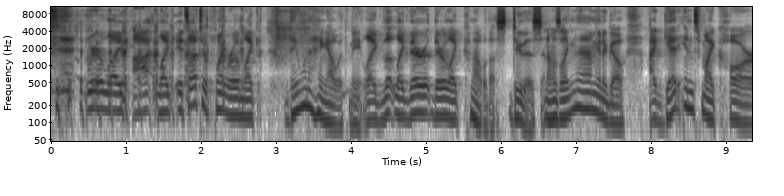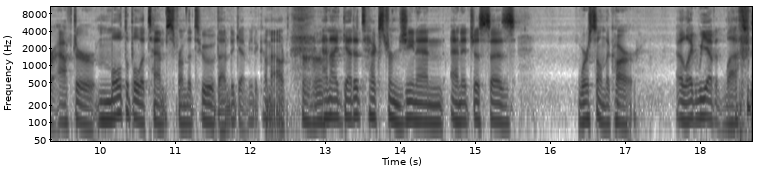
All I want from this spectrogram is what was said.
where like I like it's up to a point where I'm like, they want to hang out with me. Like like they're they're like, come out with us, do this. And I was like, nah, I'm gonna go. I get into my car after multiple attempts from the two of them to get me to come out. Uh-huh. And I get a text from Gina and and it just says, We're still in the car. Uh, Like we haven't left,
